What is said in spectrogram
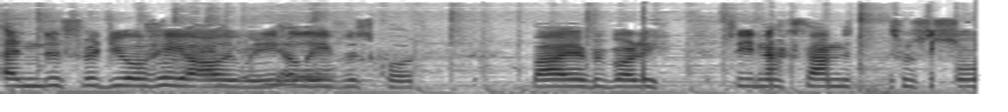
end this video here, Ollie. We need to leave this code. Bye, everybody. See you next time. This was so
